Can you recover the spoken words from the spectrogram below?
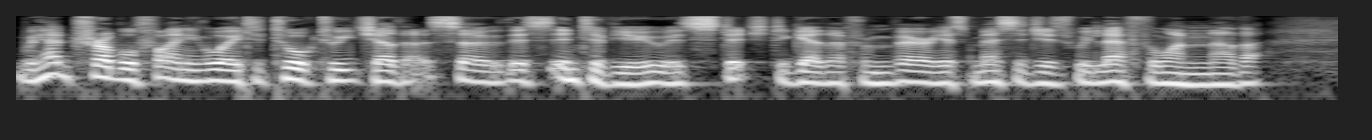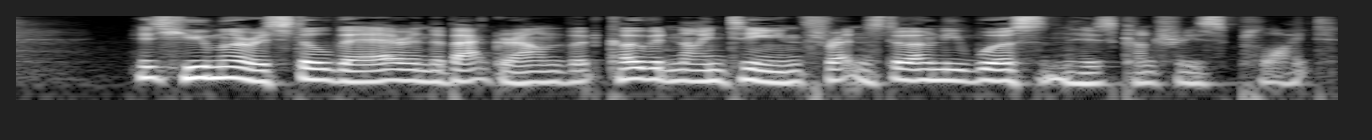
We had trouble finding a way to talk to each other, so this interview is stitched together from various messages we left for one another his humour is still there in the background, but COVID 19 threatens to only worsen his country's plight.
